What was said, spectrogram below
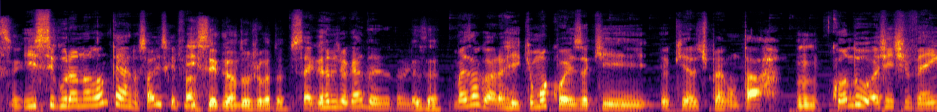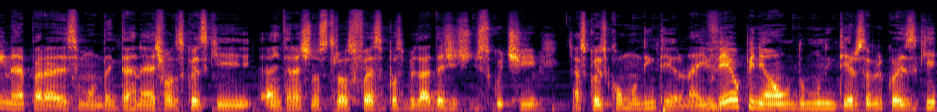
Sim. e segurando a lanterna, só isso que ele faz. E cegando o jogador. Cegando o jogador, exatamente. Exato. Mas agora, Rick, uma coisa que eu quero te perguntar. Hum. Quando a gente vem, né, para esse mundo da internet, uma das coisas que a internet nos trouxe foi essa possibilidade da gente discutir as coisas com o mundo inteiro, né? E ver a opinião do mundo inteiro sobre coisas que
